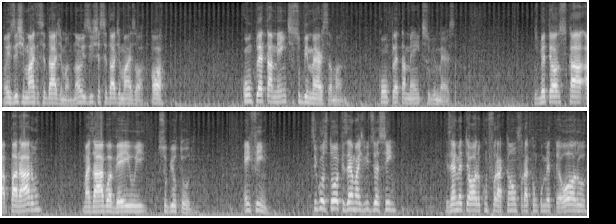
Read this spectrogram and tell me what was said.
Não existe mais a cidade, mano. Não existe a cidade mais, ó. Ó. Completamente submersa, mano completamente submersa. Os meteoros pararam, mas a água veio e subiu tudo. Enfim, se gostou, quiser mais vídeos assim, quiser meteoro com furacão, furacão com meteoro,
